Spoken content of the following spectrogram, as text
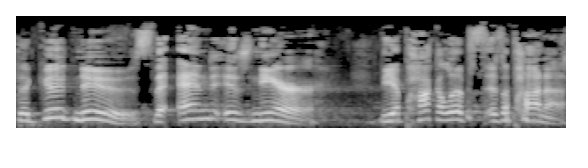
The good news the end is near, the apocalypse is upon us.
